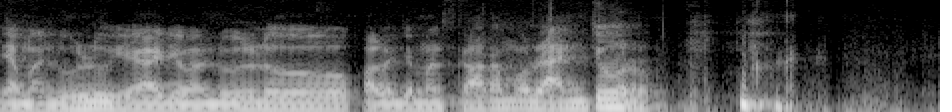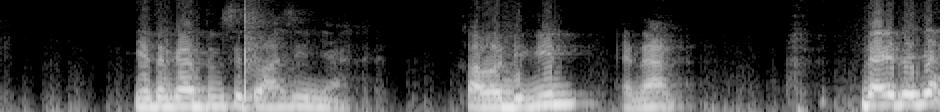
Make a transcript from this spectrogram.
Zaman dulu ya zaman dulu. Kalau zaman sekarang mau hancur. Ya tergantung situasinya. Kalau dingin enak. Udah itu aja.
